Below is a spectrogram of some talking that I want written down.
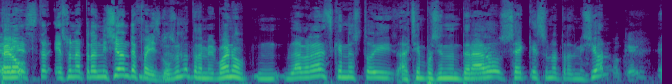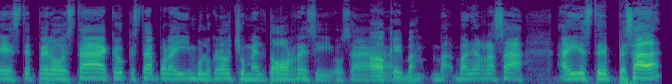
Pero es, es una transmisión de Facebook. Es una. Bueno, mm, la verdad es que no estoy al 100% enterado. Sé que es una transmisión. Este, pero está, creo que está por ahí involucrado Chumel Torres y, o sea, Ah, ok, va. va- varias raza ahí, este, pesada.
